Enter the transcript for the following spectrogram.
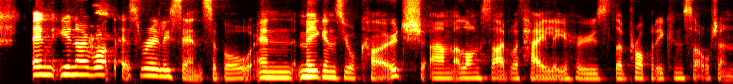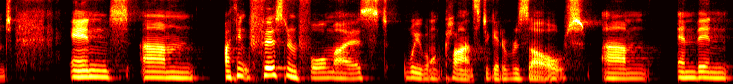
and you know what? That's really sensible. And Megan's your coach, um, alongside with Haley, who's the property consultant. And um, I think first and foremost, we want clients to get a result. Um, and then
